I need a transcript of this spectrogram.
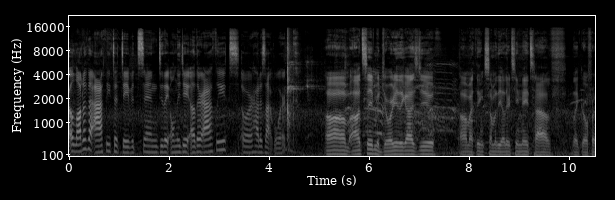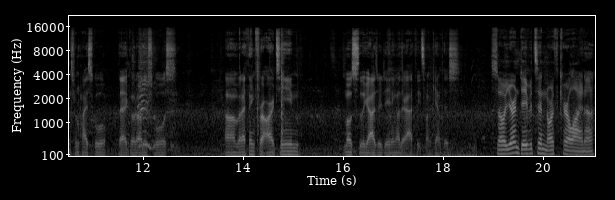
a lot of the athletes at Davidson? Do they only date other athletes, or how does that work? Um, I would say majority of the guys do. Um, I think some of the other teammates have like girlfriends from high school that go to other schools. Um, but I think for our team, most of the guys are dating other athletes on campus. So you're in Davidson, North Carolina.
